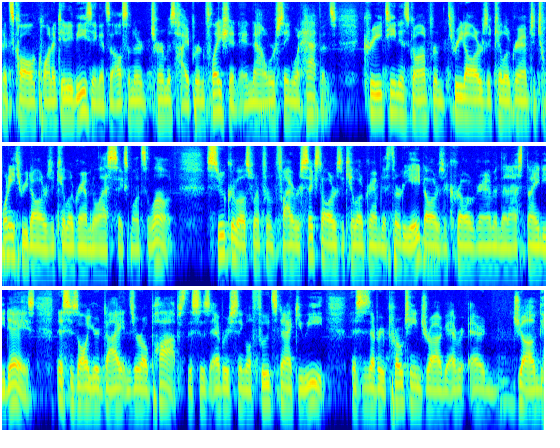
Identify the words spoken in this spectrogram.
It's called quantitative easing. It's also another term is hyperinflation. And now we're seeing what happens. Creatine has gone from $3 a kilogram to $23 a kilogram in the last six months alone. Sucralose went from 5 or $6 a kilogram to $38 a kilogram in the last 90 days. This is all your diet and zero pops. This is every single food snack you eat. This is every protein drug, every, every jug,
